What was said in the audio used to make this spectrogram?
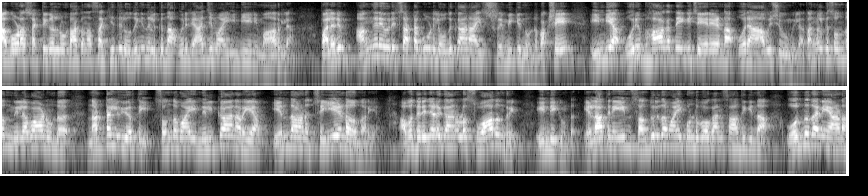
ആഗോള ശക്തികളിൽ ഉണ്ടാക്കുന്ന സഖ്യത്തിൽ ഒതുങ്ങി നിൽക്കുന്ന ഒരു രാജ്യമായി ഇന്ത്യ ഇനി മാറില്ല. പലരും അങ്ങനെ ഒരു ചട്ടക്കൂടിൽ ഒതുക്കാനായി ശ്രമിക്കുന്നുണ്ട്. പക്ഷേ ഇന്ത്യ ഒരു ഭാഗത്തേക്ക് ചേരേണ്ട ഒരാവശ്യവുമില്ല. തങ്ങൾക്ക് സ്വന്തം നിലപാടുണ്ട്. നട്ടലുയർത്തി സ്വന്തമായി നിൽക്കാനറിയാം എന്താണ് ചെയ്യേണ്ടതെന്നറിയാം. അവ തിരഞ്ഞെടുക്കാനുള്ള സ്വാതന്ത്ര്യം ഇന്ത്യക്കുണ്ട് എല്ലാത്തിനെയും സന്തുലിതമായി കൊണ്ടുപോകാൻ സാധിക്കുന്ന ഒന്ന് തന്നെയാണ്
